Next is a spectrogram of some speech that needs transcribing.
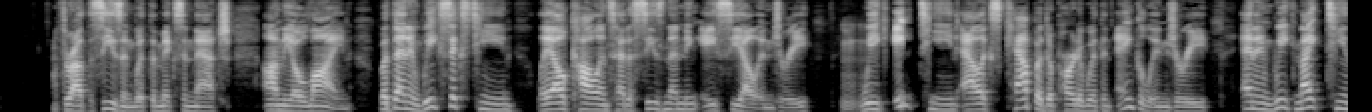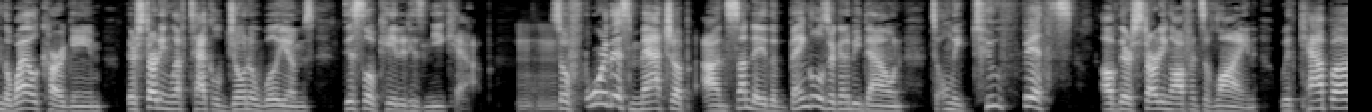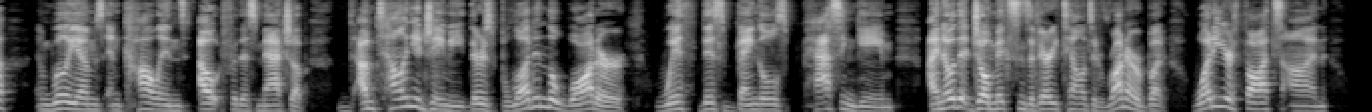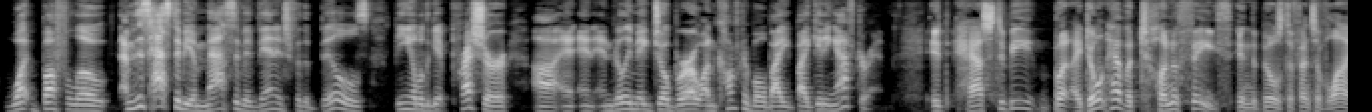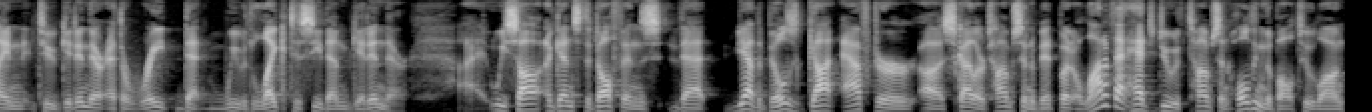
throughout the season with the mix and match on the O line. But then in week 16, La'el Collins had a season-ending ACL injury. Mm-hmm. Week 18, Alex Cappa departed with an ankle injury. And in week 19, the wild card game, their starting left tackle Jonah Williams dislocated his kneecap. Mm-hmm. So for this matchup on Sunday, the Bengals are going to be down to only two fifths of their starting offensive line with Cappa and Williams and Collins out for this matchup. I'm telling you, Jamie, there's blood in the water with this Bengals passing game. I know that Joe Mixon's a very talented runner, but what are your thoughts on what Buffalo. I mean, this has to be a massive advantage for the Bills being able to get pressure uh, and, and and really make Joe Burrow uncomfortable by by getting after him. It has to be, but I don't have a ton of faith in the Bills' defensive line to get in there at the rate that we would like to see them get in there. We saw against the Dolphins that, yeah, the Bills got after uh, Skylar Thompson a bit, but a lot of that had to do with Thompson holding the ball too long.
